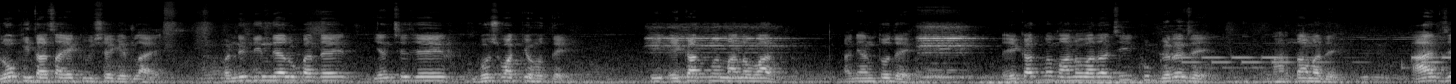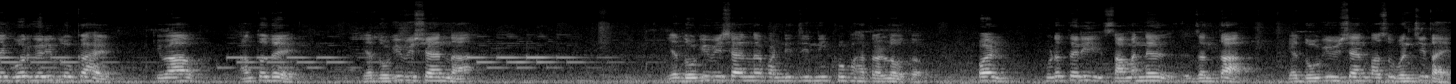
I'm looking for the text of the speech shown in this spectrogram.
लोकहिताचा एक विषय घेतला आहे. पंडित दीनदयाल उपाध्याय यांचे जे घोषवाक्य होते की एकात्म मानववाद आणि अंत्योदय एकात्म मानववादाची खूप गरज आहे भारतामध्ये. आज जे गोरगरीब लोक आहेत किंवा अंत्योदय या दोघी विषयांना या दोघी विषयांना पंडितजींनी खूप हाताळलं होतं. पण कुठंतरी सामान्य जनता या दोघी विषयांपासून वंचित आहे.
